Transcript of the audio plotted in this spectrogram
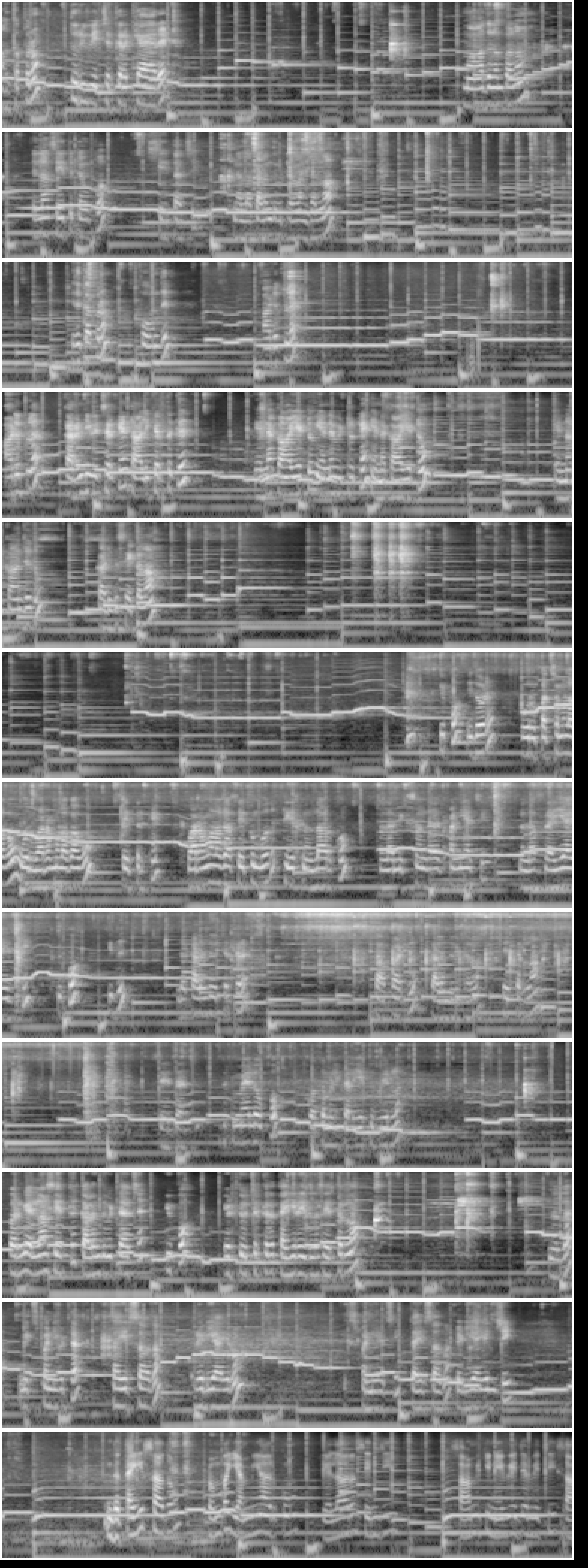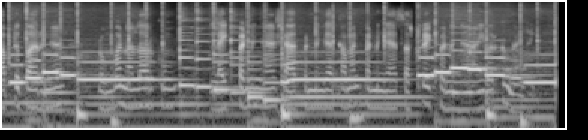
அதுக்கப்புறம் துருவி வச்சிருக்கிற கேரட் மாதுளம்பழம் எல்லாம் சேர்த்துட்டேன் இப்போ. சேர்த்தாச்சு. நல்லா கலந்து விட்டுறலாம் இதெல்லாம். இதுக்கப்புறம் இப்போ வந்து அடுப்பில் அடுப்பில் கரண்டி வச்சுருக்கேன். தாளிக்கிறதுக்கு எண்ணெய் காயட்டும் எண்ணெய் விட்டுருக்கேன். எண்ணெய் காயட்டும். எண்ணெய் காஞ்சதும் கடுகு சேர்க்கலாம். இப்போ இதோட ஒரு பச்சை மிளகாவும் ஒரு வரமிளகாவும் சேர்த்துருக்கேன். வரமிளகா சேர்க்கும்போது டேஸ்ட் நல்லாயிருக்கும். நல்லா மிக்ஸ் வந்து பண்ணியாச்சு. நல்லா ஃப்ரை ஆகிடுச்சு இப்போது இது இந்த கலந்து வச்சிருக்கிற சாப்பாட்டில் கலந்து விட்டுடலாம் சேர்த்துடலாம். சேர்த்தாச்சு. இதுக்கு மேலே இப்போ கொத்தமல்லி தலையை தூவிடலாம். பாருங்க எல்லாம் சேர்த்து கலந்து விட்டாச்சு. இப்போது எடுத்து வச்சிருக்கிற தயிரை இதில் சேர்த்துடலாம். நல்லா மிக்ஸ் பண்ணிவிட்டால் தயிர் சாதம் ரெடி ஆயிரும். மிக்ஸ் பண்ணியாச்சு தயிர் சாதம் ரெடி ஆயிடுச்சு இந்த தயிர் சாதம் ரொம்ப எம்மியாக இருக்கும். எல்லாரும் செஞ்சு சாமிக்கு நைவேத்தியம் வச்சு சாப்பிட்டு பாருங்கள் ரொம்ப நல்லாயிருக்கும் லைக் பண்ணுங்க.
